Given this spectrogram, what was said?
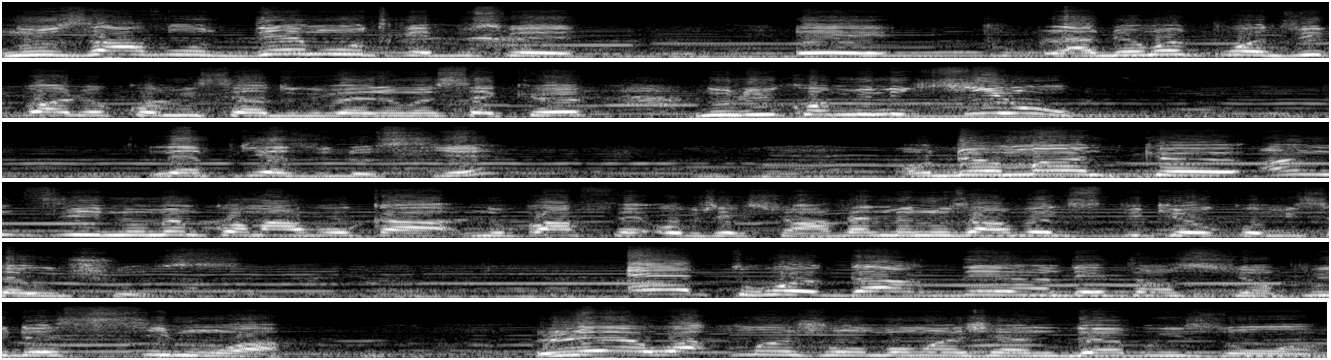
Nous avons démontré, puisque et la demande produite par le commissaire du gouvernement, c'est que nous lui communiquions les pièces du dossier. On demande que, on dit nous-mêmes comme avocats, nous pas fait objection avec, mais nous avons expliqué au commissaire une chose. être gardé en détention plus de 6 mois. Le wap manjon bon manjen den brison,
